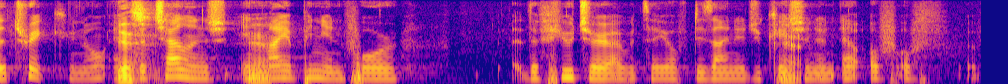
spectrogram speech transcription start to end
the trick you know and Yes. the challenge in Yeah. my opinion for the future I would say of design education and uh, of, of, of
